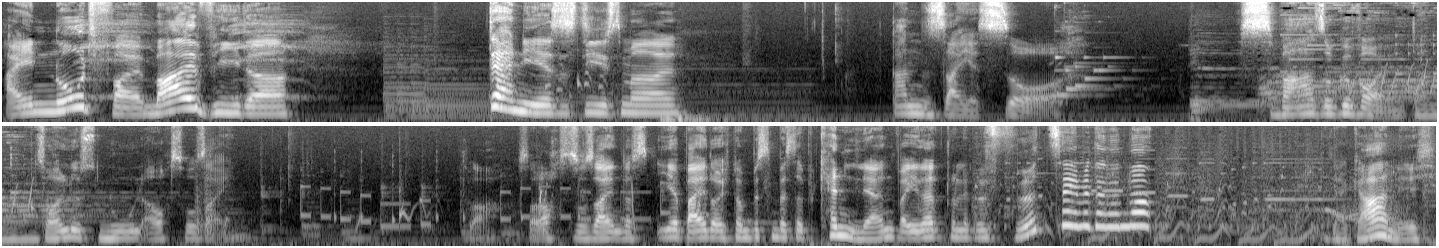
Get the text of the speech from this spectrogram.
Ein Notfall. Mal wieder. Danny ist es diesmal. Dann sei es so. Es war so gewollt. Dann soll es nun auch so sein. So, soll auch so sein, dass ihr beide euch noch ein bisschen besser kennenlernt, weil ihr seid nur Level 14 miteinander. Ja, gar nicht.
